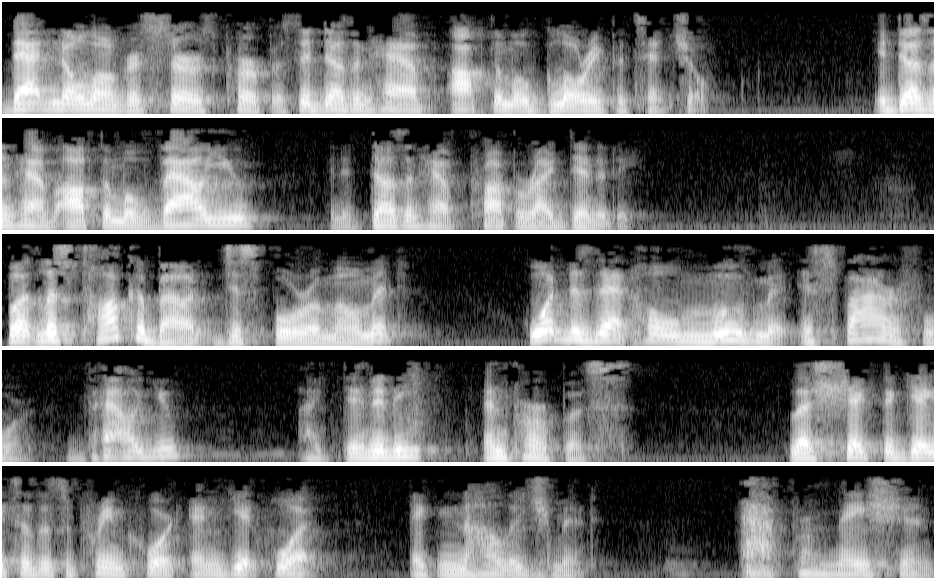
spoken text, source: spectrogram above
That no longer serves purpose. It doesn't have optimal glory potential. It doesn't have optimal value and it doesn't have proper identity. But let's talk about it just for a moment. What does that whole movement aspire for? Value, identity, and purpose. Let's shake the gates of the Supreme Court and get what? Acknowledgement, affirmation.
